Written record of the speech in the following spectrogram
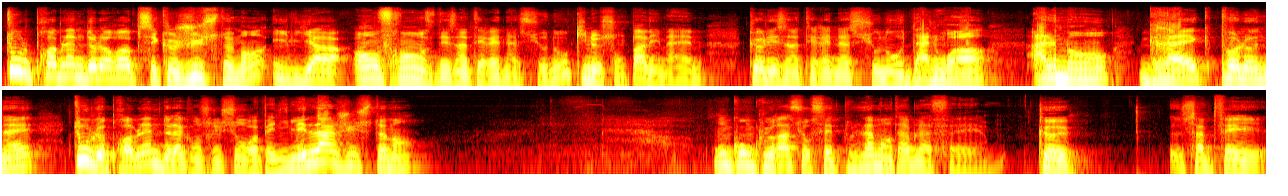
Tout le problème de l'Europe, c'est que justement, il y a en France des intérêts nationaux qui ne sont pas les mêmes que les intérêts nationaux danois, allemands, grecs, polonais, tout le problème de la construction européenne. Il est là, justement. On conclura sur cette lamentable affaire que ça me fait,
